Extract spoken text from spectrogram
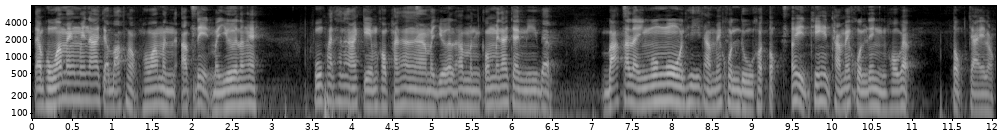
แต่ผมว่าแม่งไม่น่าจะบักหรอก เพราะว่ามันอัปเดตมาเยอะแล้วไง ผู้พัฒนาเกมเขาพัฒนามาเยอะแล้ว มันก็ไม่น่าจะมีแบบบั๊กอะไรโง่ๆที่ทำให้คนดูเขาตก เอ้ย ที่ทำให้คนเล่นเขาแบบตกใจหรอก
